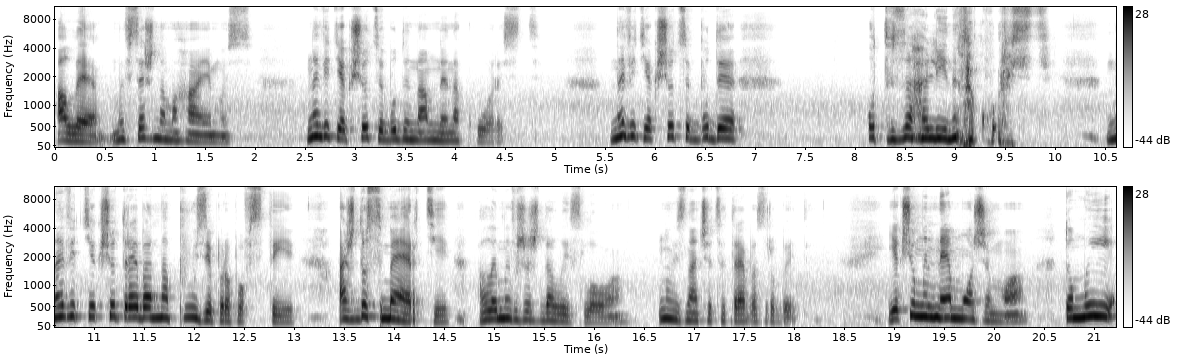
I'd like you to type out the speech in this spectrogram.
але ми все ж намагаємось, навіть якщо це буде нам не на користь, навіть якщо це буде от взагалі не на користь, навіть якщо треба на пузі проповсти, аж до смерті, але ми вже ж дали слово. Ну і значить, це треба зробити. Якщо ми не можемо, то ми е,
